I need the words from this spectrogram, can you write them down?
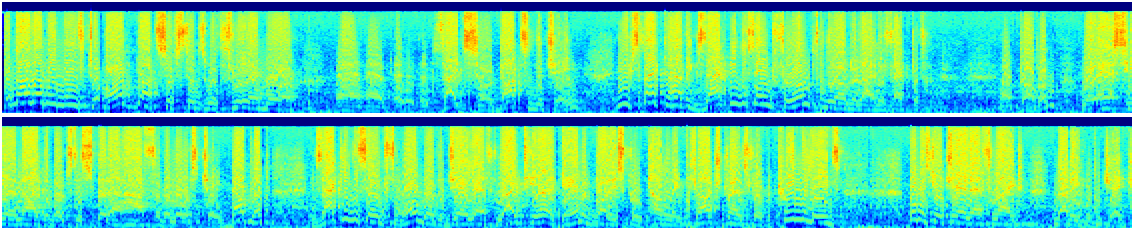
But now when we move to odd dot systems with three or more uh, uh, sites or dots in the chain, you expect to have exactly the same form for the underlying effective uh, problem, where S here now denotes the spinor half for the lowest chain doublet. Exactly the same form where the J left right here again embodies co-tunneling charge transfer between the leads but with your j left right not equal to jk.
